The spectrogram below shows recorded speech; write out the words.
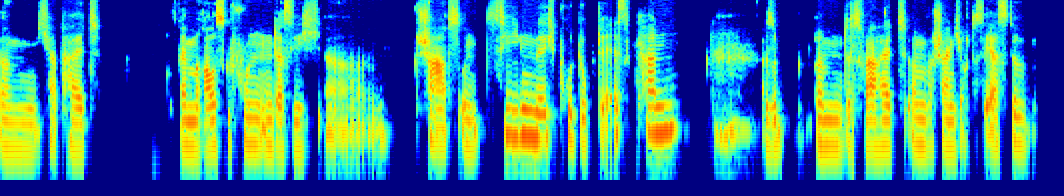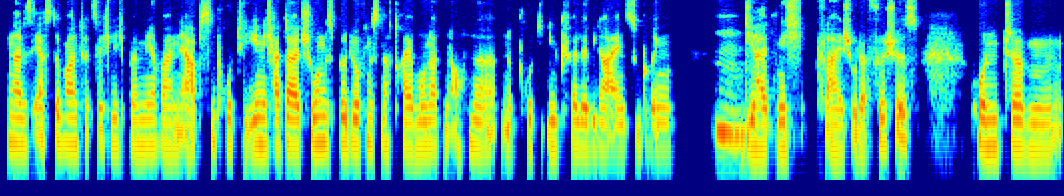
ähm, ich habe halt ähm, rausgefunden, dass ich äh, Schafs- und Ziegenmilchprodukte essen kann. Mhm. Also ähm, das war halt ähm, wahrscheinlich auch das erste, na, das erste waren tatsächlich bei mir waren Erbsenprotein. Ich hatte halt schon das Bedürfnis, nach drei Monaten auch eine, eine Proteinquelle wieder einzubringen, mhm. die halt nicht Fleisch oder Fisch ist. Und ähm,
